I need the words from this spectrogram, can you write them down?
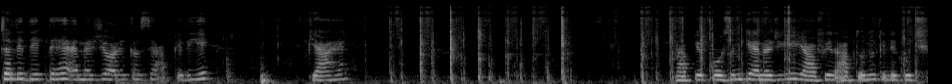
चलिए देखते हैं एनर्जी ऑरिकल से आपके लिए क्या है। आपके पर्सन की एनर्जी या फिर आप दोनों के लिए कुछ?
